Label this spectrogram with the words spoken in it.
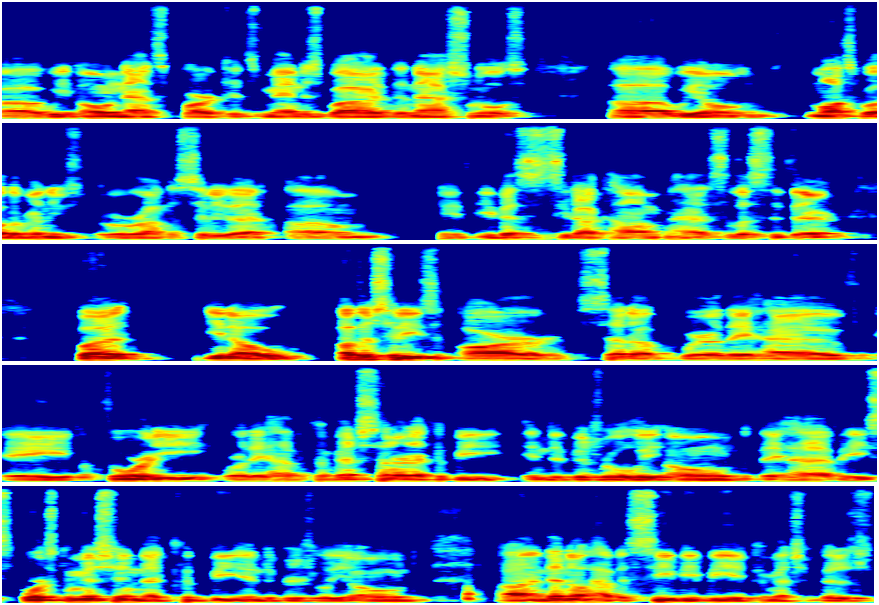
Uh, we own Nats Park. It's managed by the Nationals. Uh, we own multiple other venues around the city that um, eventsdc.com has listed there. But you know, other cities are set up where they have a authority or they have a convention center that could be individually owned. They have a sports commission that could be individually owned, uh, and then they'll have a CVB, a Convention Visitors,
